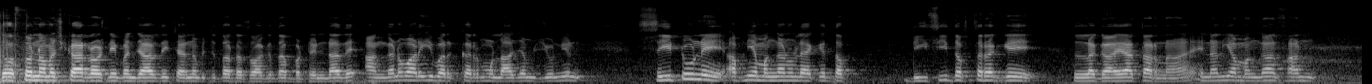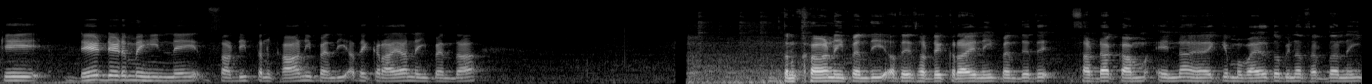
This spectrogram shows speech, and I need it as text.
ਦੋਸਤੋ, ਨਮਸਕਾਰ। ਰੋਸ਼ਨੀ ਪੰਜਾਬ ਦੀ ਚੈਨਲ ਵਿੱਚ ਤੁਹਾਡਾ ਸਵਾਗਤ ਹੈ ਬਠਿੰਡਾ ਦੇ ਆਂਗਣਵਾੜੀ ਵਰਕਰ ਮੁਲਾਜ਼ਮ ਯੂਨੀਅਨ ਸੀਟੂ ਨੇ ਆਪਣੀਆਂ ਮੰਗਾਂ ਨੂੰ ਲੈ ਕੇ ਡੀਸੀ ਦਫ਼ਤਰ ਅੱਗੇ ਲਗਾਇਆ ਧਰਨਾ। ਇਹਨਾਂ ਦੀਆਂ ਮੰਗਾਂ ਸਨ ਕਿ ਡੇਢ ਡੇਢ ਮਹੀਨੇ ਸਾਡੀ ਤਨਖਾਹ ਨਹੀਂ ਪੈਂਦੀ ਅਤੇ ਕਿਰਾਇਆ ਨਹੀਂ ਪੈਂਦਾ। ਤਨਖਾਹ ਨਹੀਂ ਪੈਂਦੀ ਅਤੇ ਸਾਡੇ ਕਿਰਾਏ ਨਹੀਂ ਪੈਂਦੇ ਤੇ ਸਾਡਾ ਕੰਮ ਇੰਨਾ ਹੈ ਕਿ ਮੋਬਾਈਲ ਤੋਂ ਬਿਨਾ ਸਰਦਾ ਨਹੀਂ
